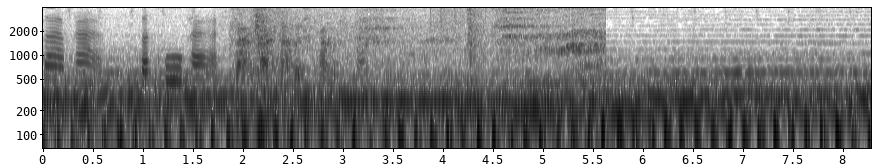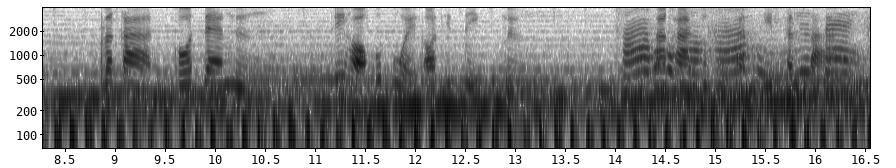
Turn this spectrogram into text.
ทราบค่ะ สักครู่ค่ะครับครับครับสวัสดีครับสวัสดีครับประกาศโค้ดแดงหนึ่งที่หอผู้ป่วยออทิสติกหนึ่งค่ะผู้อาปกคคารรองชมพูคะพันทิพย์ชั้นมีเรื่องสามแจ้งค่ะ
